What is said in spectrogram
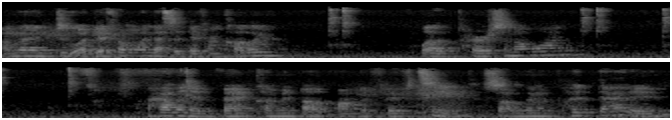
I'm gonna do a different one that's a different color a personal one. I have an event coming up on the 15th, so I'm gonna put that in.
